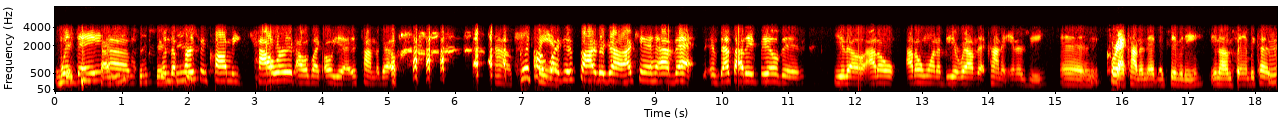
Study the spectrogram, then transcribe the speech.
When they um when the person called me coward, I was like, Oh yeah, it's time to go. Oh, good I for was you. like, it's time to go. I can't have that. If that's how they feel, then you know, I don't, I don't want to be around that kind of energy and Correct. that kind of negativity. You know what I'm saying? Because Mm.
